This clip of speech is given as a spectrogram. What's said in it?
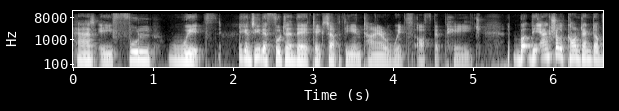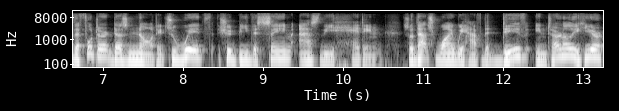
has a full width. You can see the footer there takes up the entire width of the page. But the actual content of the footer does not. Its width should be the same as the heading. So that's why we have the div internally here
